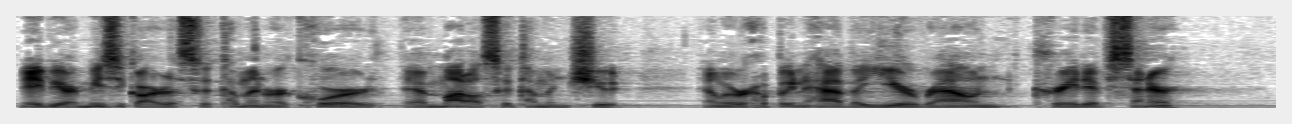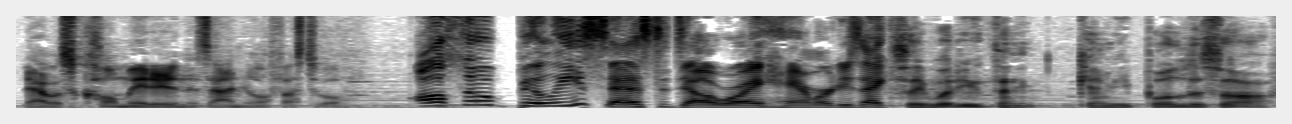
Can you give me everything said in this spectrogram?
maybe our music artists could come and record, and models could come and shoot. And we were hoping to have a year round creative center that was culminated in this annual festival. Also, Billy says to Delroy, hammered, he's like, Say, what do you think? Can we pull this off?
